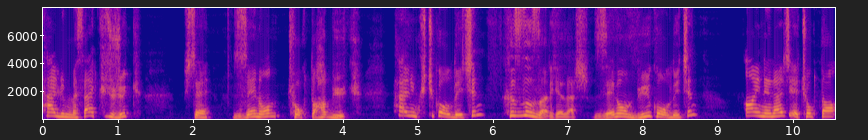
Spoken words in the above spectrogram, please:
Helyum mesela küçücük. İşte xenon çok daha büyük. Helyum küçük olduğu için hızlı hızlı hareket eder. Xenon büyük olduğu için aynı enerjiye çok daha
